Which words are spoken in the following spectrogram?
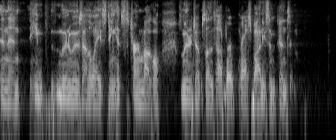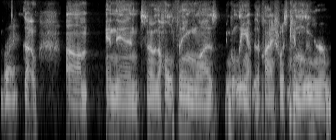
and then he Muta moves out of the way. Sting hits the turnbuckle. Muta jumps on the top rope, cross bodies, and pins him. Right. So, um, and then so the whole thing was leading up to the clash was Ken Luger,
